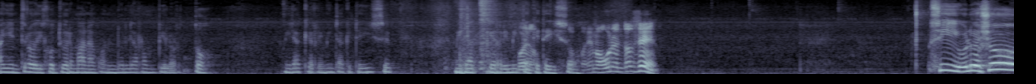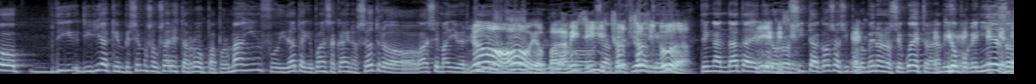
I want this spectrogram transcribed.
Ahí entró, dijo tu hermana cuando le rompí el orto. Mira qué rimita que te hice. Mira qué rimita Bueno, que te hizo. ¿ponemos uno entonces? Sí, boludo, yo di- diría que empecemos a usar esta ropa. Por más info y data que puedan sacar de nosotros, va a ser más divertido. No, obvio, boludo. para mí sí, yo- yo sin que duda. Tengan data de Sí, que los que sí. rosita cosas, así por Es lo menos nos secuestran, Es amigo, que- porque ni es eso.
